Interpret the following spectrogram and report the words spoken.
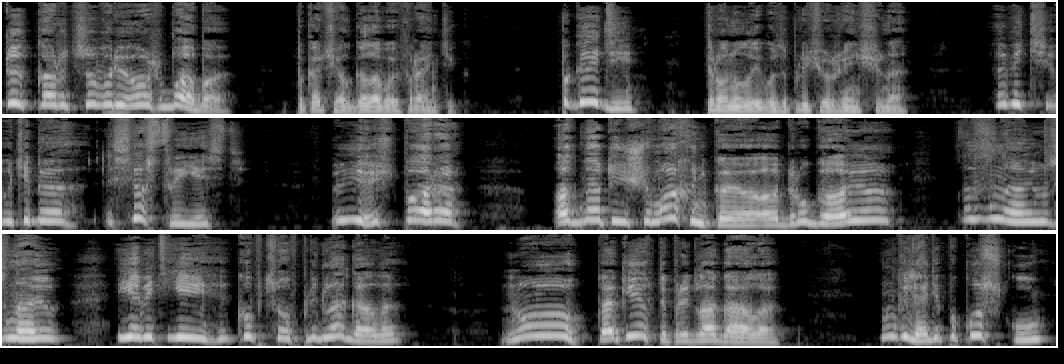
ты, кажется, врешь, баба, — покачал головой Франтик. — Погоди, — тронула его за плечо женщина. — А ведь у тебя сестры есть. — Есть пара. Одна-то еще махонькая, а другая... — Знаю, знаю. Я ведь ей купцов предлагала. Ну, каких ты предлагала? Глядя по куску.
